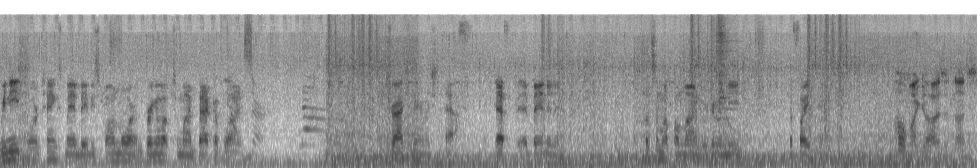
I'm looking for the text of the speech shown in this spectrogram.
We need more tanks, man, baby. Spawn more and bring them up to my backup line. sir. Track damage. F. F, abandon it. Put some up on mine. We're gonna need to fight him. Oh my god, this is nuts.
